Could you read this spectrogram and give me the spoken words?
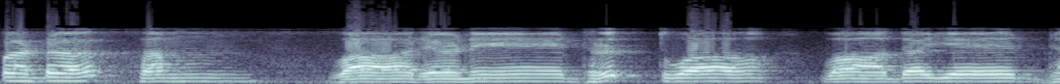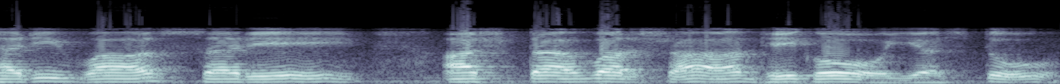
पटहं वारणे धृत्वा वादयेद्धरिवासरे अष्टवर्षाधिको यस्तु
